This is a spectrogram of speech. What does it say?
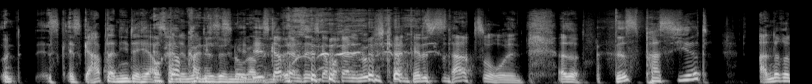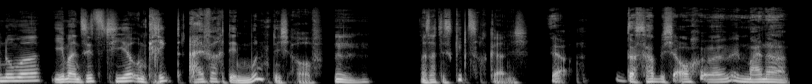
Und es, es gab dann hinterher auch keine, keine Sendung. Es gab, keine, es gab auch keine Möglichkeit mehr, das nachzuholen. Also das passiert. Andere Nummer, jemand sitzt hier und kriegt einfach den Mund nicht auf. Mhm. Man sagt, das gibt's doch gar nicht. Ja, das habe ich auch äh, in meiner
